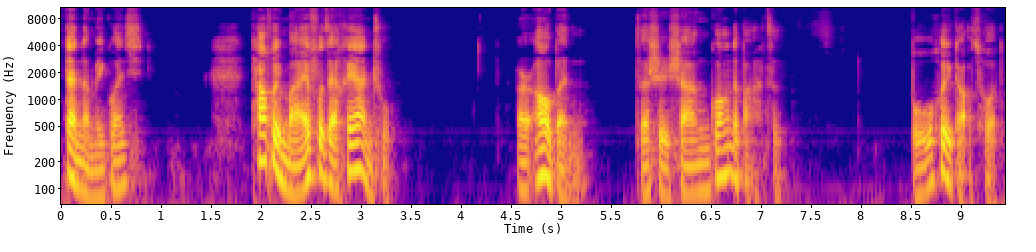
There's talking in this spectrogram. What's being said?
但那没关系，他会埋伏在黑暗处，而奥本。则是闪光的靶子，不会搞错的。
